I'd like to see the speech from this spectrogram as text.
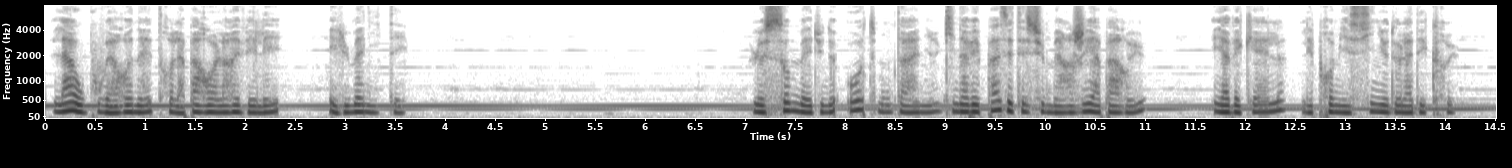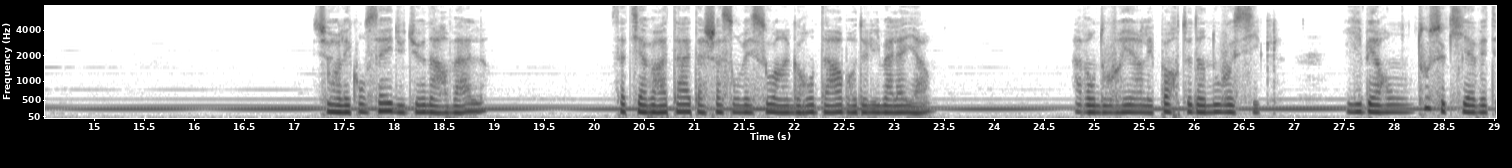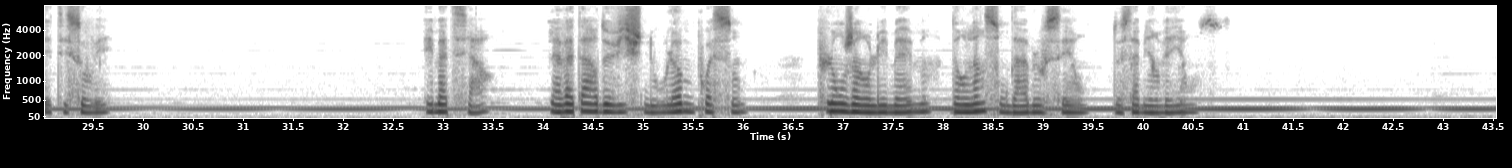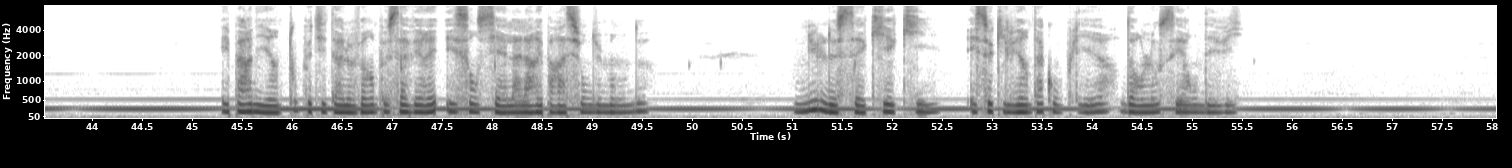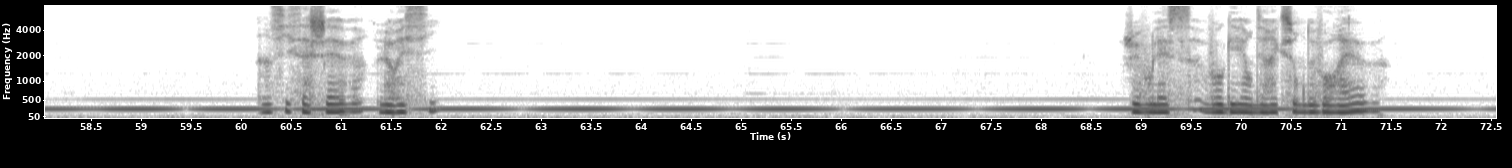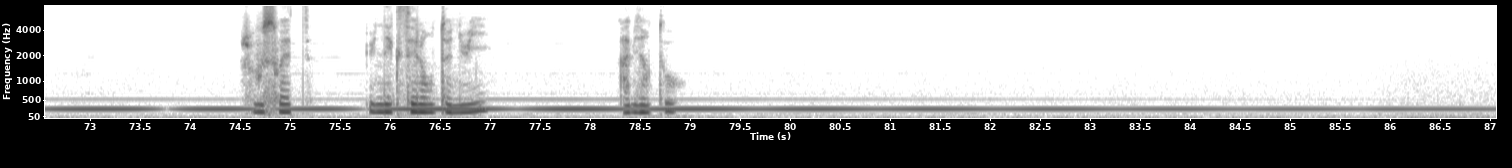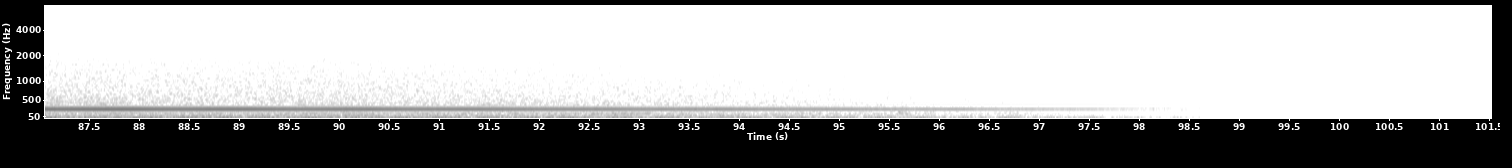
là où pouvait renaître la parole révélée et l'humanité. Le sommet d'une haute montagne qui n'avait pas été submergée apparut, et avec elle les premiers signes de la décrue. Sur les conseils du dieu Narval, Satyavrata attacha son vaisseau à un grand arbre de l'Himalaya avant d'ouvrir les portes d'un nouveau cycle, libérant tout ce qui avait été sauvé. Et Matsya, l'avatar de Vishnu, l'homme poisson, plongea en lui-même dans l'insondable océan de sa bienveillance. Épargner un tout petit alevin peut s'avérer essentiel à la réparation du monde. Nul ne sait qui est qui et ce qu'il vient accomplir dans l'océan des vies. Ainsi s'achève le récit. Je vous laisse voguer en direction de vos rêves. Je vous souhaite une excellente nuit. À bientôt.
